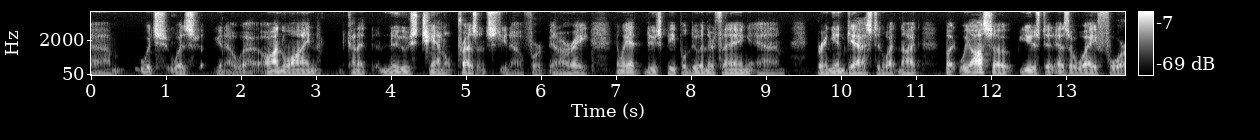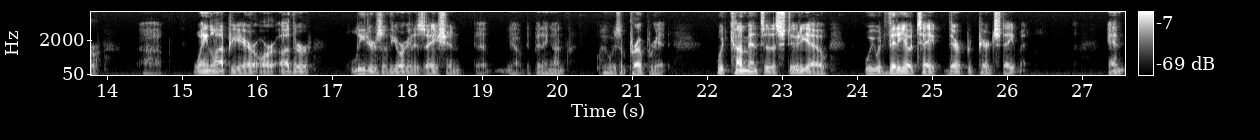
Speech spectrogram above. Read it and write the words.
um, which was you know uh, online kind of news channel presence, you know, for NRA, and we had news people doing their thing, um, bring in guests and whatnot. But we also used it as a way for uh, Wayne LaPierre or other leaders of the organization, uh, you know, depending on who was appropriate, would come into the studio. We would videotape their prepared statement and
